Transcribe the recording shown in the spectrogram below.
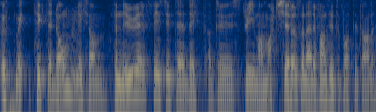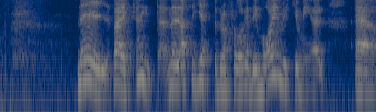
upptyckte de liksom? För nu finns det ju inte direkt att du streamar matcher och sådär, det fanns ju inte på 80-talet. Nej, verkligen inte. Nej, alltså jättebra fråga. Det var ju mycket mer, eh,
